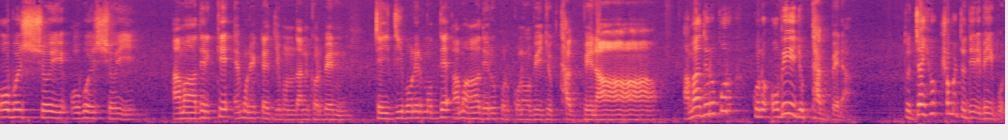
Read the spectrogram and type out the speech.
অবশ্যই অবশ্যই আমাদেরকে এমন একটা জীবন দান করবেন, যেই জীবনের মধ্যে আমাদের উপর কোনো অভিযোগ থাকবে না। আমাদের উপর কোনো অভিযোগ থাকবে না। তো যাই হোক সময় তো দিন এবেই বোন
